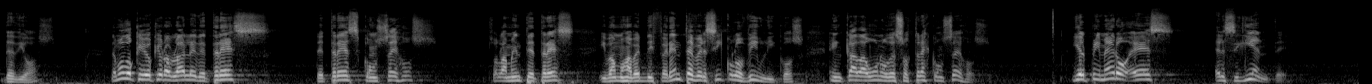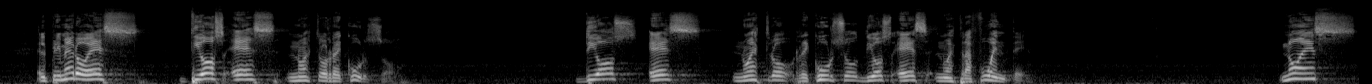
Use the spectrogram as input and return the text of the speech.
de Dios. De modo que yo quiero hablarle de tres, de tres consejos, solamente tres, y vamos a ver diferentes versículos bíblicos en cada uno de esos tres consejos. Y el primero es el siguiente. El primero es, Dios es nuestro recurso. Dios es nuestro recurso, Dios es nuestra fuente. No es,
